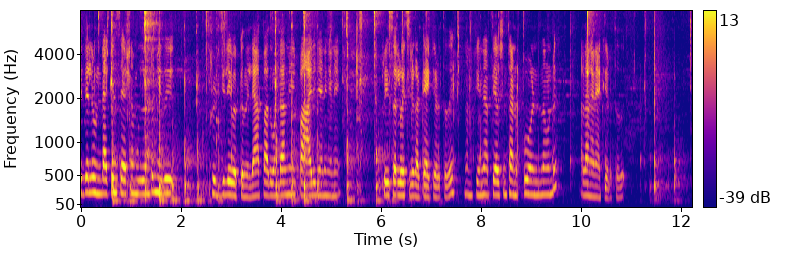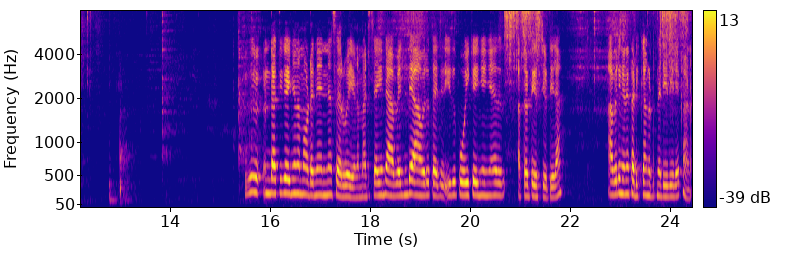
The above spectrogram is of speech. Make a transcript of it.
ഇതെല്ലാം ഉണ്ടാക്കിയതിന് ശേഷം വീണ്ടും ഇത് ഫ്രിഡ്ജിൽ വെക്കുന്നില്ല. അപ്പോൾ അതുകൊണ്ടാണ് ഈ പാൽ ഞാനിങ്ങനെ ഫ്രീസറിൽ വെച്ചിട്ട് കട്ടയാക്കി എടുത്തത്. നമുക്കിനി അത്യാവശ്യം തണുപ്പ് വേണ്ടുന്നതുകൊണ്ട് അതങ്ങനെ ആക്കി എടുത്തത്. ഇത് ഉണ്ടാക്കി കഴിഞ്ഞാൽ നമ്മൾ ഉടനെ തന്നെ സെർവ് ചെയ്യണം. മറിച്ച് അതിന്റെ അവലിന്റെ ആ ഒരു തരി ഇത് പോയി കഴിഞ്ഞ് കഴിഞ്ഞാൽ അത് അത്ര ടേസ്റ്റ് കിട്ടില്ല. അവലിങ്ങനെ കടിക്കാൻ കിട്ടുന്ന രീതിയിലേക്കാണ്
